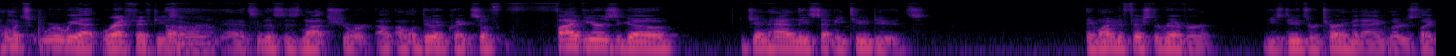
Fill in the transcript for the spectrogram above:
how much were we at? we're at fifty. So oh, we're man, it's, this is not short. I'll, I'll do it quick. So, f- five years ago, Jim Hanley sent me two dudes. They wanted to fish the river. These dudes were tournament anglers, like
